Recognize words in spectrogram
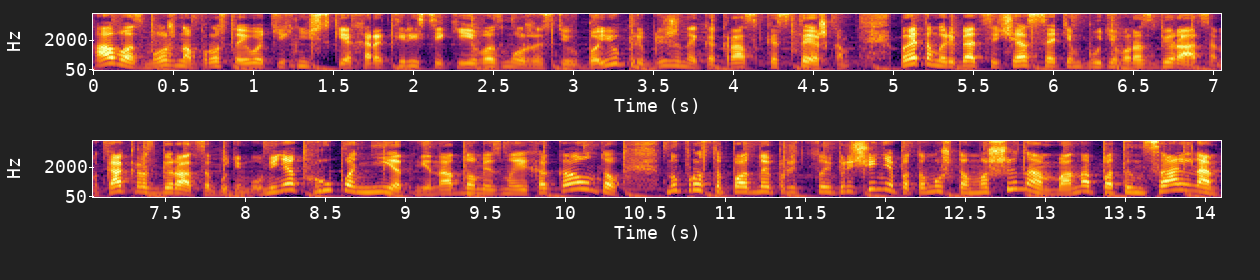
а возможно просто его технические характеристики и возможности в бою приближены как раз к СТшкам. Поэтому, ребят, сейчас с этим будем разбираться. Как разбираться будем? У меня Крупа нет ни на одном из моих аккаунтов, ну просто по одной простой причине, потому что машина, она потенциально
